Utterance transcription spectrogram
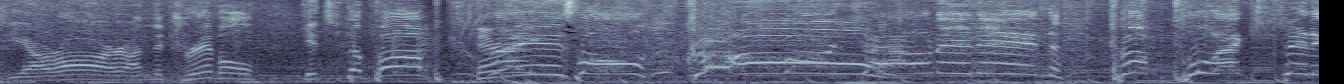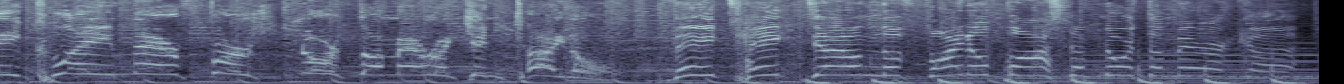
CRR on the dribble, gets the bump. There it Raise is. Crossbar Oh! down and in. Complexity claim their first North American title. They take down the final boss of North America.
